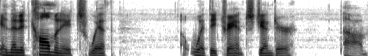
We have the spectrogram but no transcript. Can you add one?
And then it culminates with with the transgender um,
